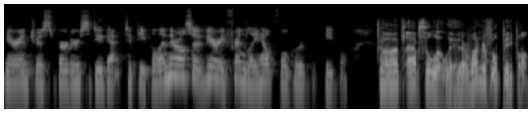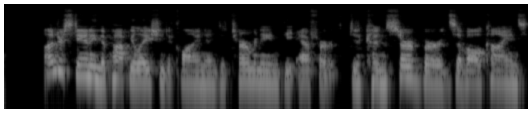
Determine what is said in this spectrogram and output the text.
their interests. Birders do that to people, and they're also a very friendly, helpful group of people. Oh, absolutely. They're wonderful people. Understanding the population decline and determining the effort to conserve birds of all kinds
